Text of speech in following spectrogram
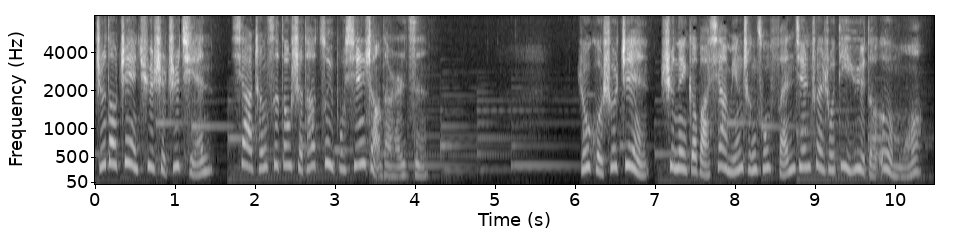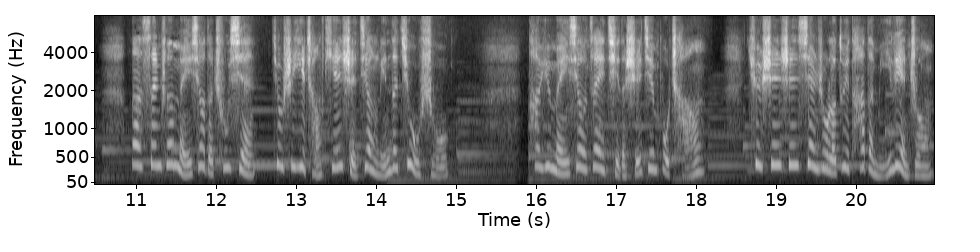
直到 Jane 去世之前，夏承思都是他最不欣赏的儿子。如果说 Jane 是那个把夏明成从凡间拽入地狱的恶魔，那森川美孝的出现就是一场天使降临的救赎。他与美孝在一起的时间不长，却深深陷入了对她的迷恋中。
